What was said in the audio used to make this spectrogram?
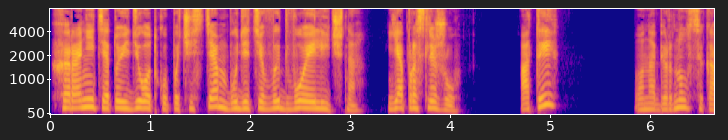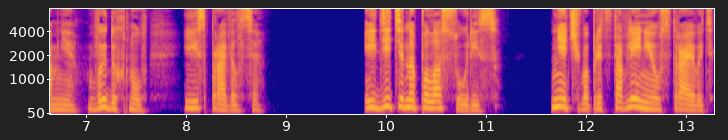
«Хоронить эту идиотку по частям будете вы двое лично, я прослежу. А ты?» Он обернулся ко мне, выдохнул и исправился. Идите на полосу, Рис. Нечего представление устраивать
